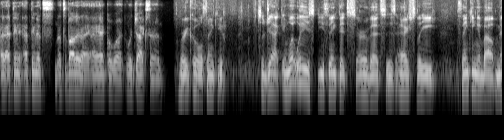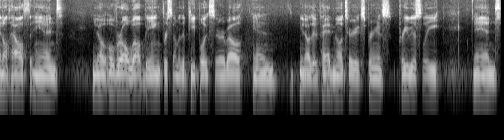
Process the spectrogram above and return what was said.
I, I, think i think that's that's about it. I, I echo what what jack said. Very cool. Thank you. So jack in what ways do you think that CereVets is actually thinking about mental health and you know overall well-being for some of the people at Cerevel and you know, that have had military experience previously. And,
